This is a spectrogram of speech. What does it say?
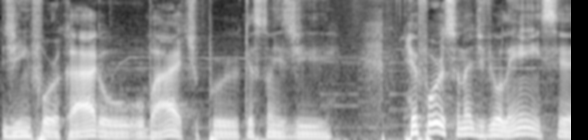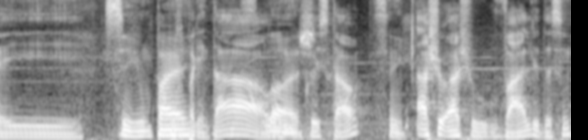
de enforcar o, o Bart por questões de reforço, né, de violência e Sim, um pai. parental, Lógico. coisa e tal. Sim. Acho, acho válido, assim.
